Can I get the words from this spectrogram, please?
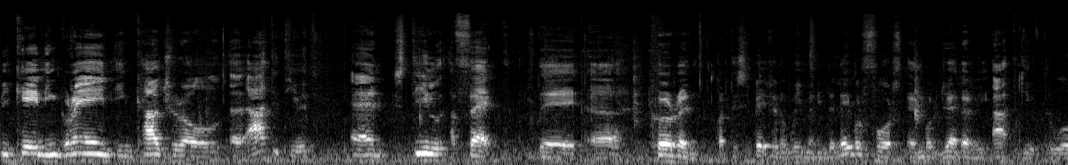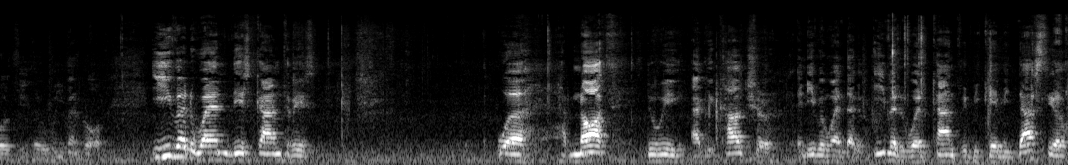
became ingrained in cultural uh, attitude and still affect the uh, current participation of women in the labor force and more generally attitude towards the women role. Even when these countries were not doing agriculture, and even when the, even when country became industrial,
